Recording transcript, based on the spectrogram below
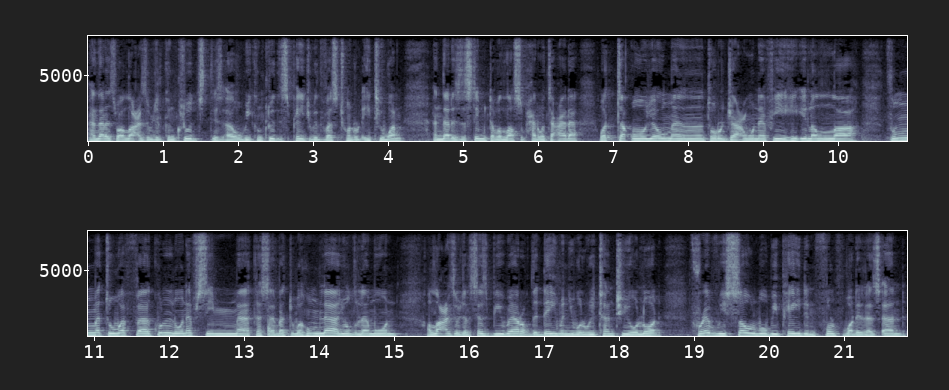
And that is why Allah Azza wa concludes this, uh, we conclude this page with verse 281. And that is the statement of Allah subhanahu wa ta'ala, وَاتَّقُوا يَوْمًا تُرْجَعُونَ فِيهِ إِلَى اللَّهِ ثم توفى كل نفس ما كسبت وهم لا يظلمون Allah Azza wa says, Beware of the day when you will return to your Lord, for every soul will be paid in full for what it has earned,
